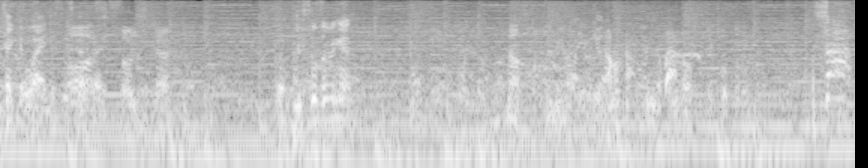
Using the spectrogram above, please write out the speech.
Take it away. Oh, it's so scary. You still living in? No. Stop.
